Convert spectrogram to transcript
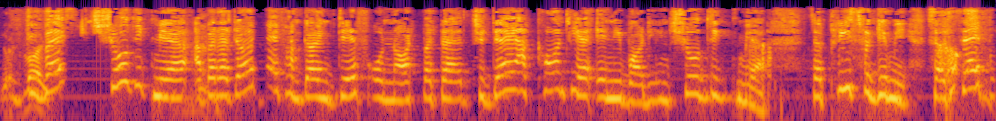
Du weißt, entschuldigt mir, but I don't know if I'm going deaf or not, but uh, today I can't hear anybody, entschuldigt mir. So please forgive me. So say,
